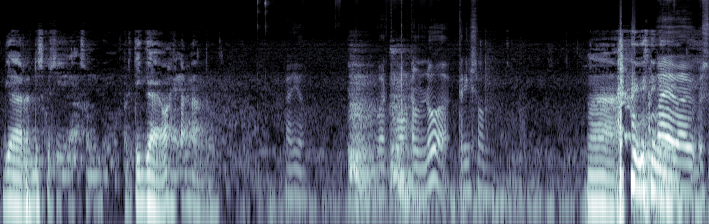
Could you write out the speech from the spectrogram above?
Biar diskusi langsung bertiga wah enak kan tuh. Ayo. Buat uang telu trisom. Nah ini wes.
